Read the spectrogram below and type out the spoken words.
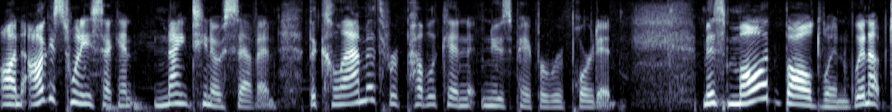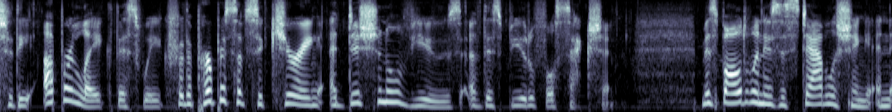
on August 22, 1907, the Klamath Republican newspaper reported Miss Maud Baldwin went up to the upper lake this week for the purpose of securing additional views of this beautiful section. Miss Baldwin is establishing an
